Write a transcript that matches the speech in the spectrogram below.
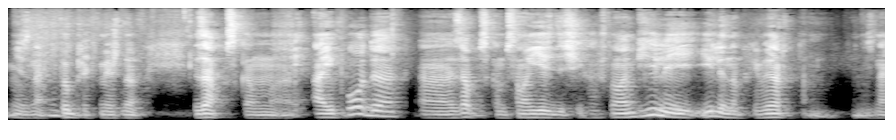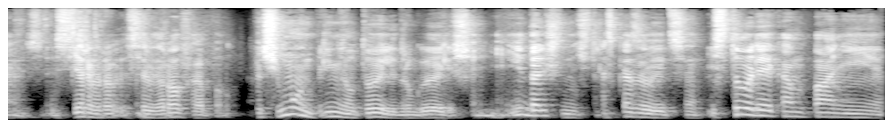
не знаю, выбрать между запуском iPod, э, запуском самоездящих автомобилей или, например, там, не знаю, серверов, серверов Apple. Почему он принял то или другое решение? И дальше, значит, рассказывается история компании,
